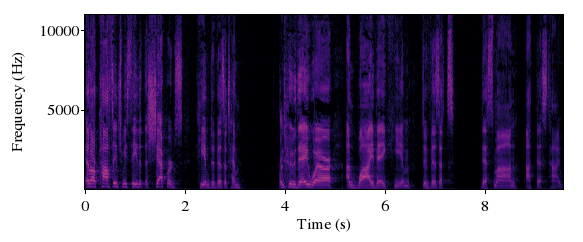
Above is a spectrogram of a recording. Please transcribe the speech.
In our passage, we see that the shepherds came to visit him and who they were and why they came to visit this man at this time.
